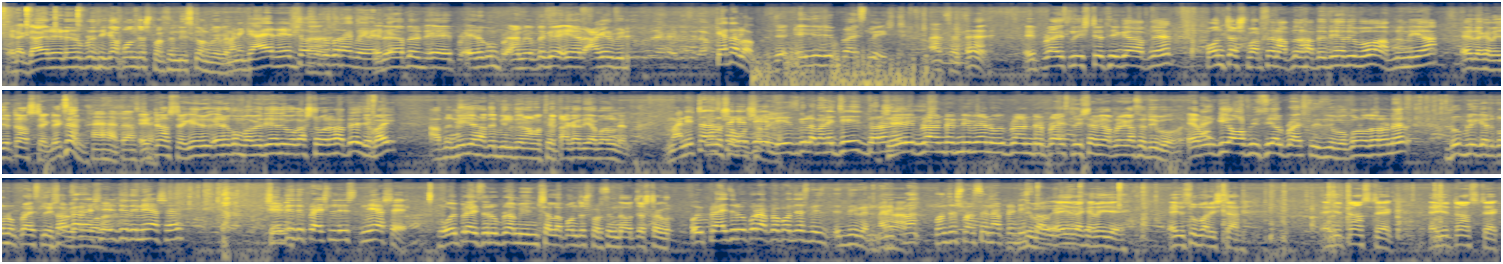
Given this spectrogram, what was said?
এটা গায়ের রেটের উপরে থেকে পঞ্চাশ পার্সেন্ট ডিসকাউন্ট পাবেন মানে গায়ের রেট যতটুকু থাকবে মানে এটা আপনার এরকম আমি আপনাকে এর আগের ভিডিও দেখাই দিয়েছিলাম। ক্যাটালগ যে এই যে প্রাইস লিস্ট আচ্ছা আচ্ছা। হ্যাঁ। এই প্রাইস লিস্টে থেকে আপনার পঞ্চাশ পার্সেন্ট আপনার হাতে দিয়ে দিব আপনি নিয়ে এই দেখেন এই যে ট্রান্সট্যাক দেখছেন? হ্যাঁ, হ্যাঁ। এই ট্রান্সট্যাক এরকম ভাবে দিয়ে দিব কাস্টমারের হাতে যে ভাই আপনি নিজের হাতে বিল করে আমার থেকে টাকা দিয়ে মাল নেন। মানে ট্রান্সটেকের যে। লিস্টগুলো মানে যেই ধরনের যেই ব্র্যান্ডের নেবেন ওই ব্র্যান্ডের প্রাইস লিস্ট আমি আপনার কাছে দিব। এমনকি অফিসিয়াল প্রাইস লিস্ট দিব। কোনো ধরনের ডুপ্লিকেট কোনো প্রাইস লিস্ট আমি সরকার দিব সেই না। যদি নিয়ে আসে। সেই যদি প্রাইস লিস্ট নিয়ে আসে ওই প্রাইসের উপরে আমি পঞ্চাশ পার্সেন্ট দেওয়ার চেষ্টা করব। ওই প্রাইজের উপর আপনি পঞ্চাশ পিস দিবেন মানে হ্যাঁ। পঞ্চাশ পার্সেন্ট আপনি ডিসকাউন্ট এই যে দেখেন এই যে এই যে সুপার স্টার এই যে ট্রান্সট্যাক এই যে ট্রান্সট্যাক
